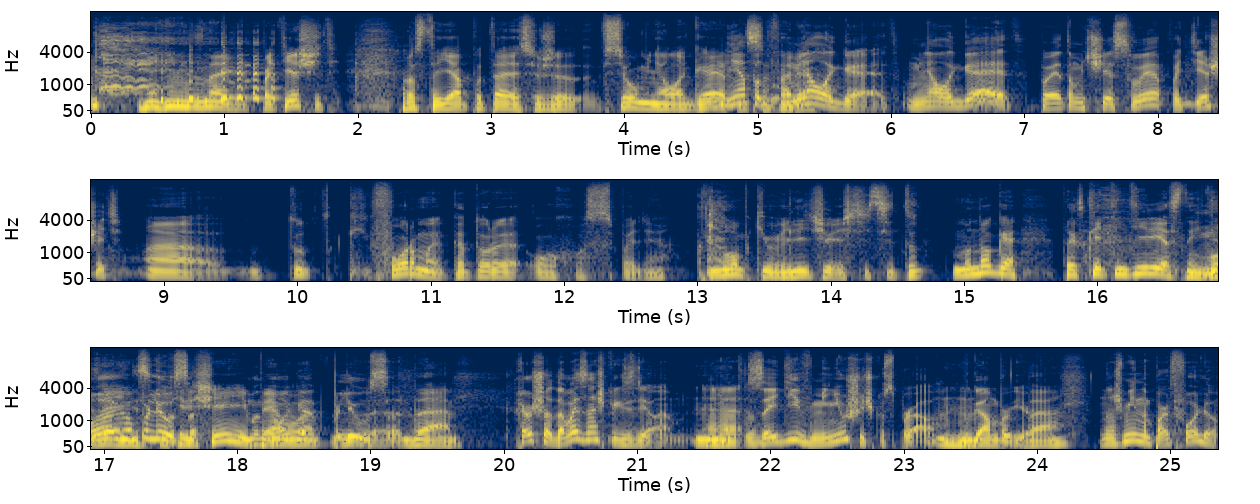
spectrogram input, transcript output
Я не знаю, как потешить. Просто я пытаюсь уже... Все у меня У лагает меня, на под- у меня лагает. У меня лагает, поэтому ЧСВ потешить. А, тут формы, которые... О, господи. Кнопки увеличивающиеся. Тут много, так сказать, интересных Много дизайнерских плюсов. решений. Прям Много вот, плюсов. э, Да. Хорошо, давай знаешь, как сделаем? Нет. Э, Зайди в менюшечку справа, в Мгм. гамбургер. Да. Нажми на портфолио.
